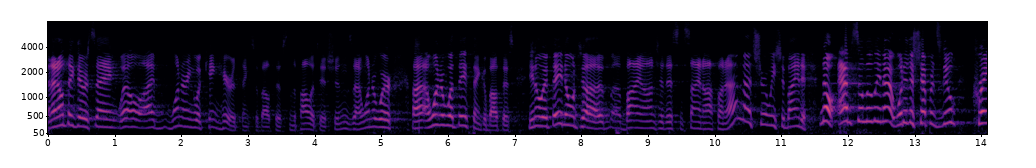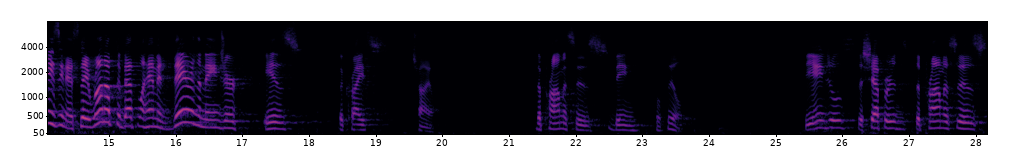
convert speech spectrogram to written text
And I don't think they were saying, well, I'm wondering what King Herod thinks about this and the politicians. I wonder, where, uh, I wonder what they think about this. You know, if they don't uh, uh, buy onto this and sign off on it, I'm not sure we should buy into it. No, absolutely not. What do the shepherds do? Craziness. They run up to Bethlehem, and there in the manger is the Christ child. The promises being fulfilled the angels, the shepherds, the promises,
